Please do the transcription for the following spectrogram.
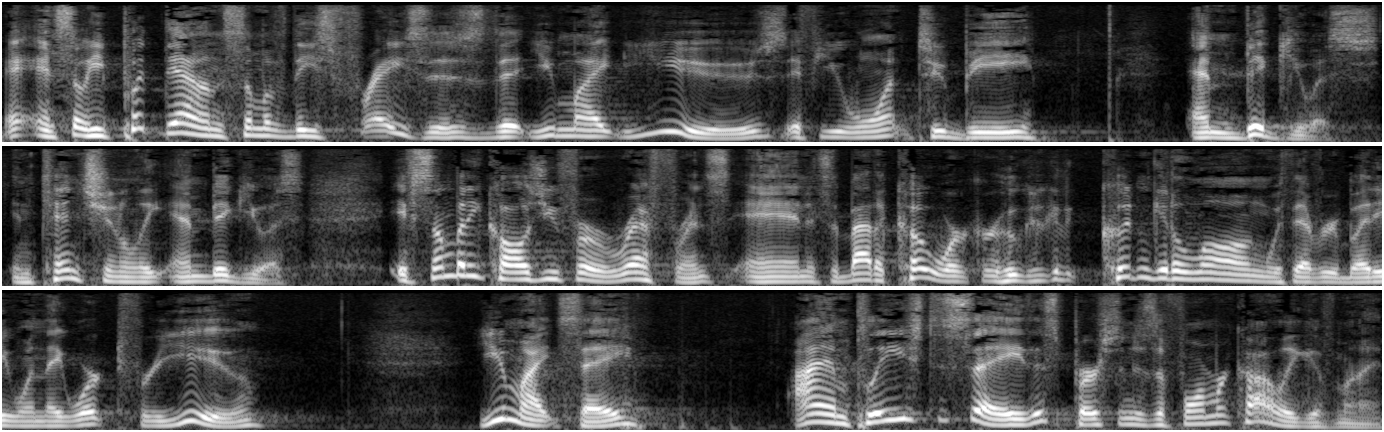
And, and, so he put down some of these phrases that you might use if you want to be ambiguous, intentionally ambiguous. If somebody calls you for a reference and it's about a coworker who could, couldn't get along with everybody when they worked for you, you might say, I am pleased to say this person is a former colleague of mine.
